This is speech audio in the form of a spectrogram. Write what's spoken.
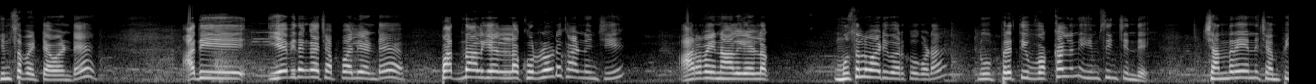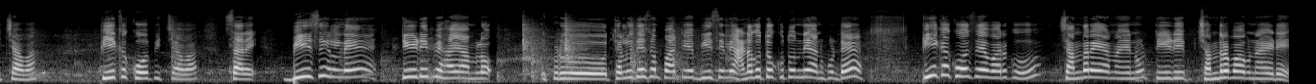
హింస పెట్టావంటే అది ఏ విధంగా చెప్పాలి అంటే పద్నాలుగేళ్ళ కుర్రోడు కాడి నుంచి అరవై నాలుగేళ్ళ ముసలివాడి వరకు కూడా నువ్వు ప్రతి ఒక్కళ్ళని హింసించిందే. చంద్రయ్యని చంపించావా? పీక కోపించావా సరే బీసీలనే టీడీపీ హయాంలో ఇప్పుడు తెలుగుదేశం పార్టీ బీసీని అణగతొక్కుతుంది అనుకుంటే పీక కోసే వరకు చంద్రయ్య నేను టీడీ చంద్రబాబు నాయుడే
